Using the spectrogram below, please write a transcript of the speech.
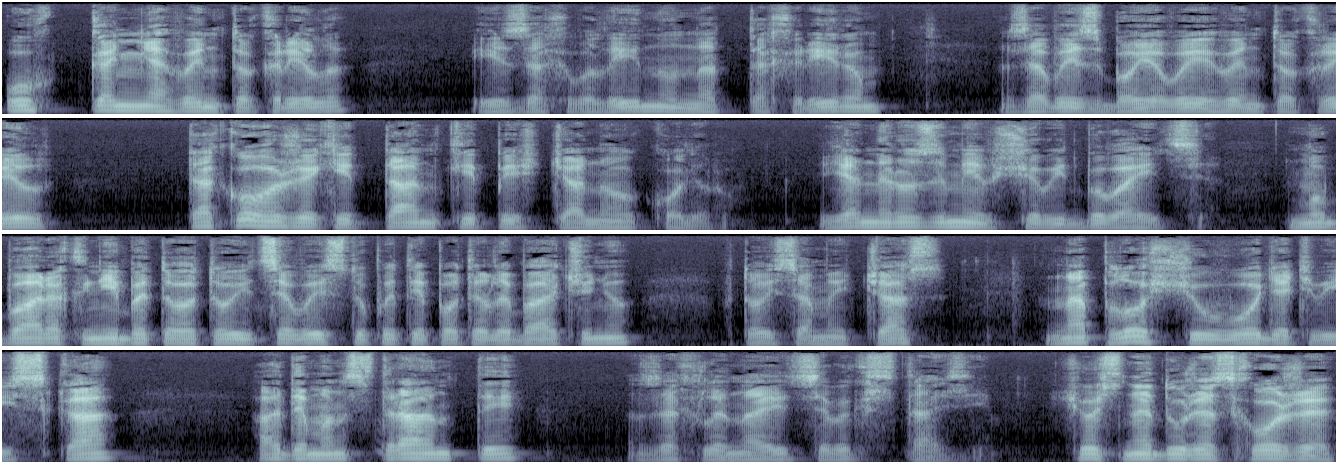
ухкання гвинтокрила, і за хвилину над Тахріром завис бойовий гвинтокрил такого ж, як і танки піщаного кольору. Я не розумів, що відбувається. Мубарак нібито готується виступити по телебаченню в той самий час. На площу вводять війська, а демонстранти захлинаються в екстазі. Щось не дуже схоже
